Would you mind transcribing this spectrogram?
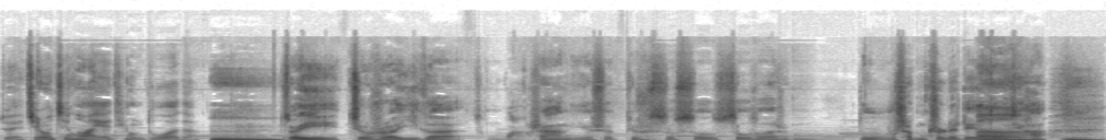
对，这种情况也挺多的。嗯所以就是说，一个从网上你是，比如说搜搜搜索什么某度什么之类这些东西哈，嗯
